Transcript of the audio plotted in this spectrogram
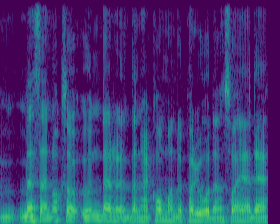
men sen också under den här kommande perioden så är det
